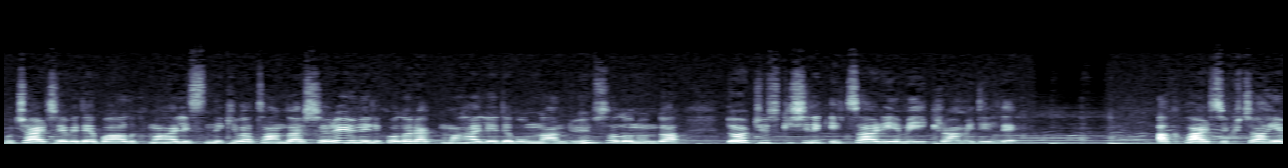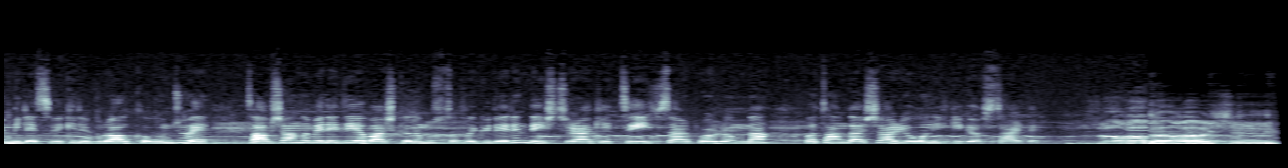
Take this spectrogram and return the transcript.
Bu çerçevede Bağlık Mahallesi'ndeki vatandaşlara yönelik olarak mahallede bulunan düğün salonunda 400 kişilik iftar yemeği ikram edildi. AK Parti Kütahya Milletvekili Vural Kavuncu ve Tavşanlı Belediye Başkanı Mustafa Güler'in de iştirak ettiği iftar programına vatandaşlar yoğun ilgi gösterdi. Aşık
